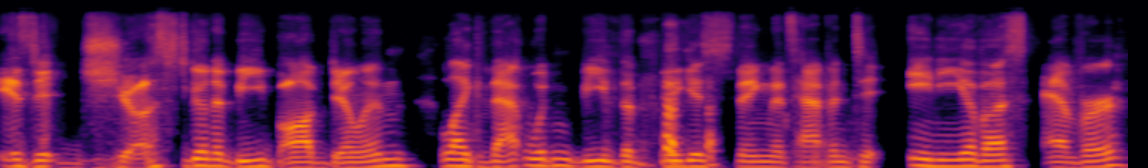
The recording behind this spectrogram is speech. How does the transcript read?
is it just gonna be Bob Dylan? Like that wouldn't be the biggest thing that's happened to any of us ever.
